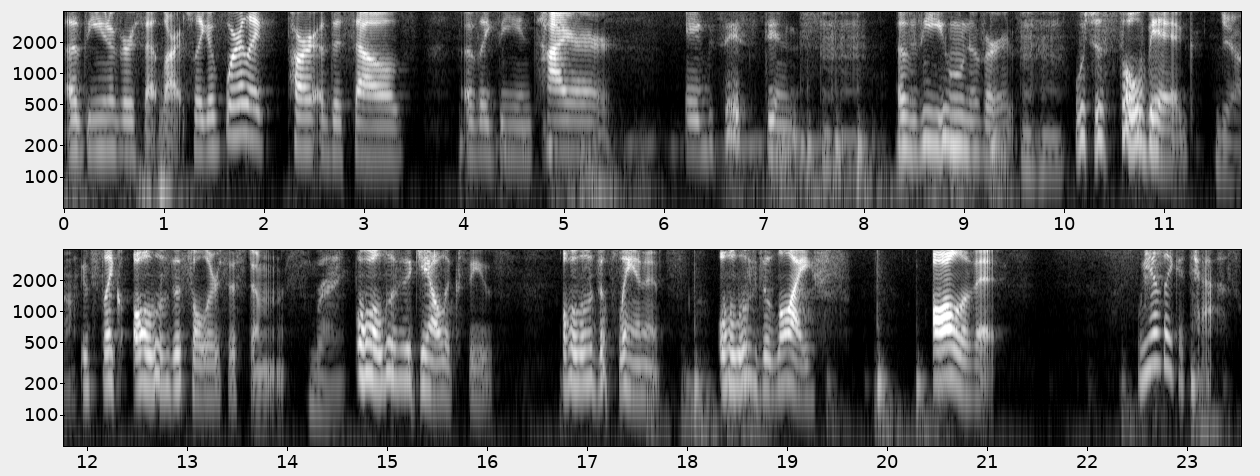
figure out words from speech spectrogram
of the universe at large like if we're like part of the cells of like the entire existence of the universe which is so big Yeah. it's like all of the solar systems Right. all of the galaxies, all of the planets, all of the life, all of it. We have like a task.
